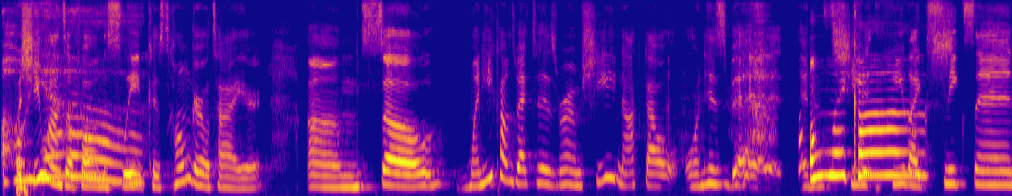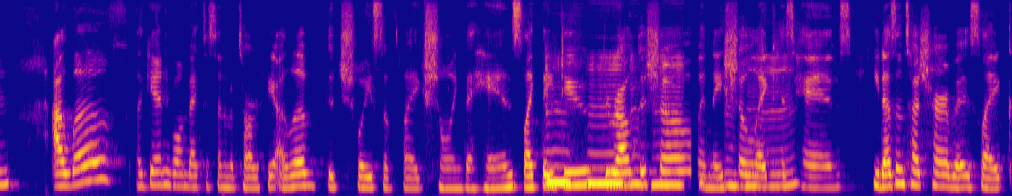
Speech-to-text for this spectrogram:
oh, but she yeah. winds up falling asleep because homegirl tired. Um, so when he comes back to his room, she knocked out on his bed. And oh my god! He like sneaks in. I love again going back to cinematography. I love the choice of like showing the hands like they mm-hmm, do throughout mm-hmm, the show, and they show mm-hmm. like his mm-hmm. hands. He doesn't touch her, but it's like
